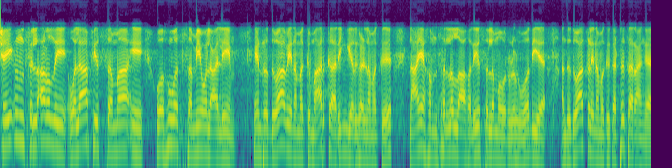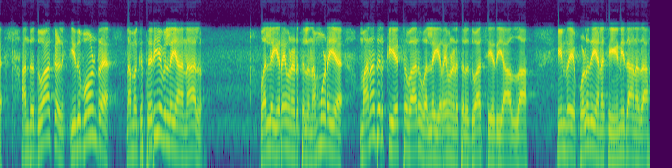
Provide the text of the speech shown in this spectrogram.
ஷெய்உன் ஃபில் அர்லி ஒலா ஃபிஸ் சமாஇ ஒஹுவ சமீஉல் அலீம். என்ற துவாவை நமக்கு மார்க்க அறிஞர்கள் நமக்கு நாயகம் சல்லல்லாஹ் அலிசல்லம் அவர்கள் ஓதிய அந்த துவாக்களை நமக்கு கற்றுத்தராங்க. அந்த துவாக்கள் இது போன்ற நமக்கு தெரியவில்லையானால் வல்ல இறைவனிடத்தில் நம்முடைய மனதிற்கு ஏற்றவாறு வல்ல இறைவனிடத்தில் துவா செய்தியா அல்லா இன்றைய பொழுது எனக்கு இனிதானதாக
